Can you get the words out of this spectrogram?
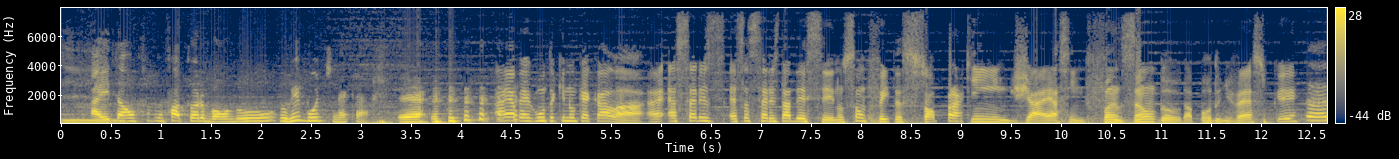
E- Aí tá um, um fator bom do, do reboot, né, cara? É. Aí a pergunta que não quer calar: é, as séries, essas séries da DC não são feitas só pra quem já é assim, fãzão do, da porra do universo? Porque Ah,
